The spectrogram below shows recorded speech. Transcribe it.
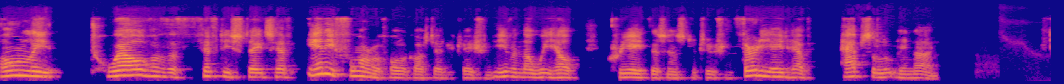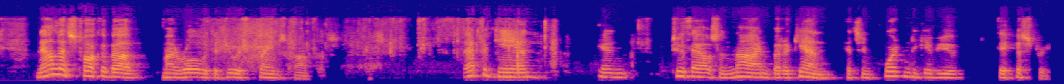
Only 12 of the 50 states have any form of Holocaust education, even though we helped create this institution. 38 have absolutely none. Now let's talk about my role with the Jewish Claims Conference. That began in 2009, but again, it's important to give you the history.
